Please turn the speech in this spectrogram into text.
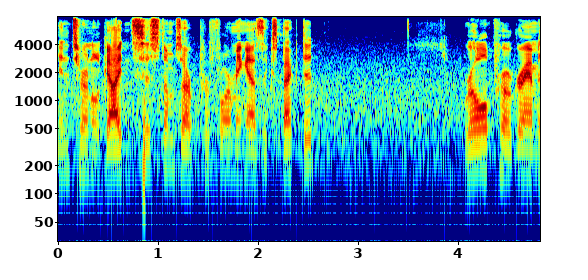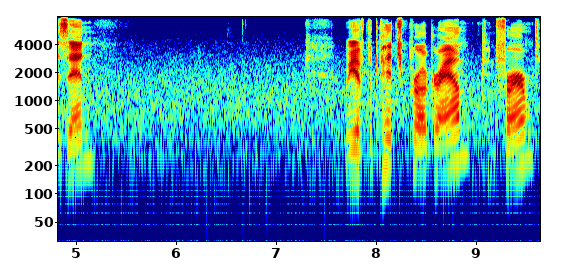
Internal guidance systems are performing as expected. Roll program is in. We have the pitch program confirmed.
